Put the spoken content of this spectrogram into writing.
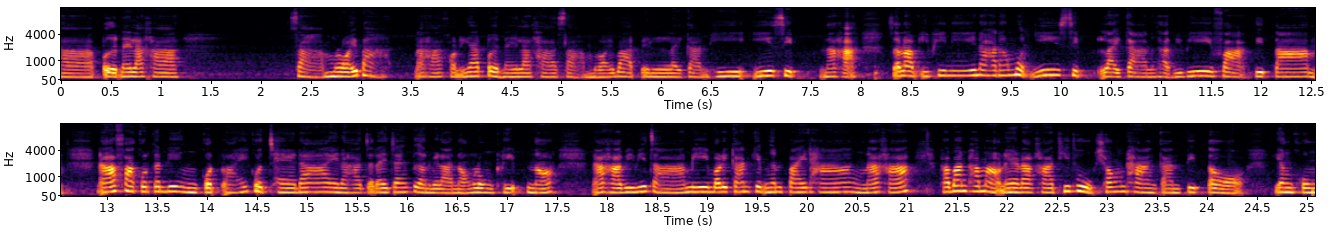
คาเปิดในราคา 300 บาท นะคะขออนุญาตเปิดในราคา 300 บาทเป็นรายการที่ 20 นะคะสำหรับ EP นี้นะคะทั้งหมด 20 รายการค่ะพี่ๆฝากติดตามนะคะฝากกดกระดิ่งกดไลค์กดแชร์ได้นะคะ จะได้แจ้งเตือนเวลาน้องลงคลิปเนาะนะคะพี่ๆจ๋ามีบริการเก็บเงินปลายทางนะคะพระบ้านพระเหมาในราคาที่ถูกช่องทางการติดต่อยังคง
